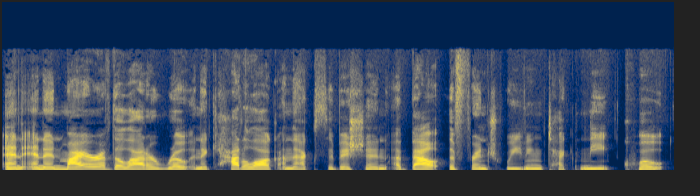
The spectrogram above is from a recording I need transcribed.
And an admirer of the latter wrote in a catalog on the exhibition about the French weaving technique, quote,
